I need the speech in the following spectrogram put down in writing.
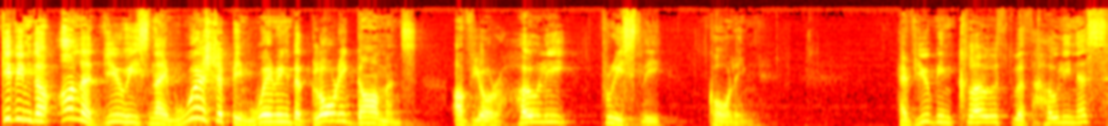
Give him the honor due his name. Worship him wearing the glory garments of your holy priestly calling. Have you been clothed with holiness?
